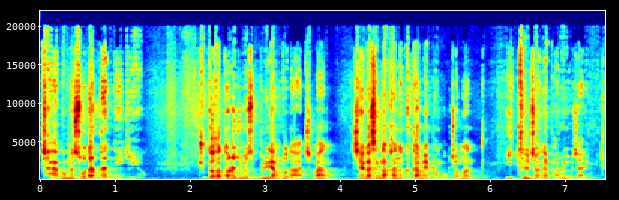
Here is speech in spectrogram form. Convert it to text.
자금을 쏟았다는 얘기예요. 주가가 떨어지면서 물량도 나왔지만 제가 생각하는 그 다음에 변곡점은 이틀 전에 바로 이 자리입니다.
